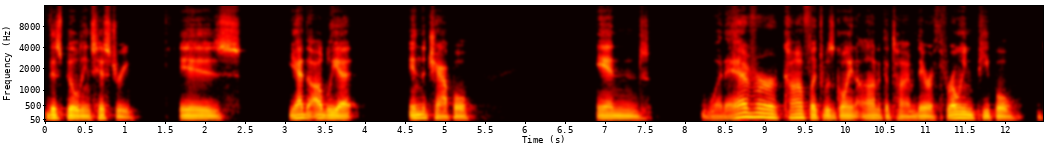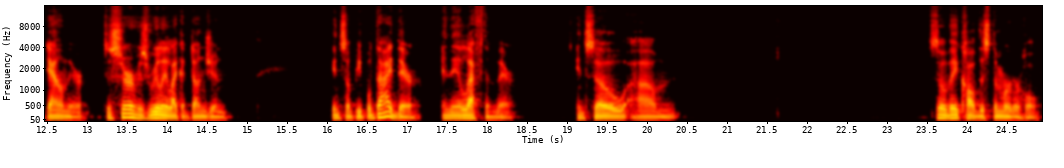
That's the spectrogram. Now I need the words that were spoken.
this building's history is you had the oubliette in the chapel and whatever conflict was going on at the time, they were throwing people down there to serve as really like a dungeon. And some people died there and they left them there. And so, um, so they called this the murder hole.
